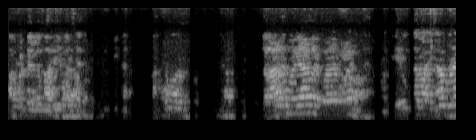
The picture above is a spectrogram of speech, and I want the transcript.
આ પટેલ અમારી એવા છે. એવું કરવાની ના પડે.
